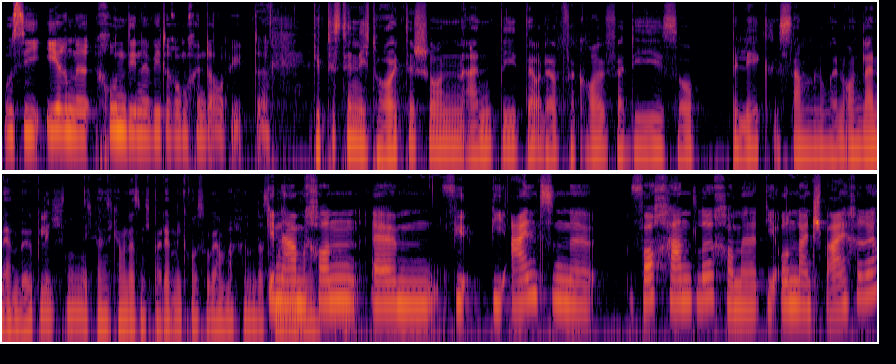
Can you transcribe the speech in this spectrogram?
wo sie ihren Kundinnen wiederum können anbieten können. Gibt es denn nicht heute schon Anbieter oder Verkäufer, die so Belegsammlungen online ermöglichen? Ich weiß nicht, kann man das nicht bei der Mikro sogar machen? genau, man, man kann ähm, für, bei einzelnen Fachhändlern kann man die online speichern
